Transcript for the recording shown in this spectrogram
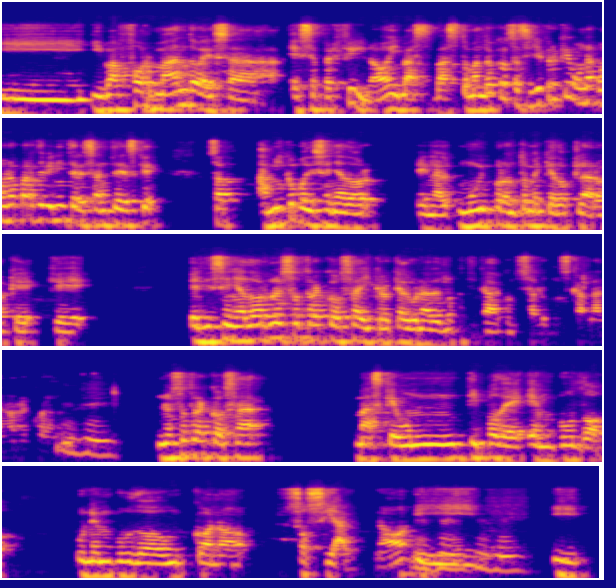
Y, va formando esa, ese perfil, ¿no? Y vas, vas tomando cosas. Y yo creo que una, una, parte bien interesante es que, o sea, a mí como diseñador, en muy pronto me quedó claro que, que, el diseñador no es otra cosa, y creo que alguna vez lo platicaba con tus alumnos, Carla, no recuerdo, no es otra cosa más que un tipo de embudo un embudo, un cono social, ¿no? y, y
